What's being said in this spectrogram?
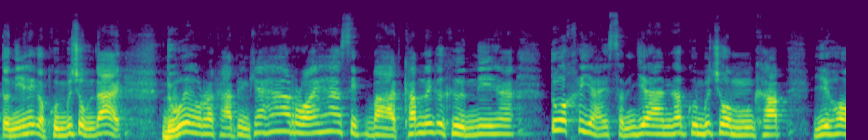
ตัวนี้ให้กับคุณผู้ชมได้ ด้วยราคาเพียงแค่ 550 บาทครับนั่นก็คือนี่ฮะตัวขยายสัญญาณครับคุณผู้ชมครับ ยี่ห้อ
